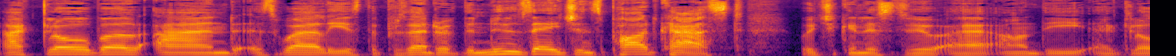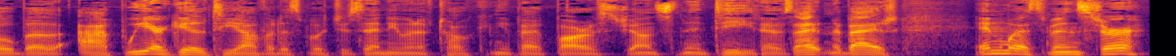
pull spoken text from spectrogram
at Global, and as well, he is the presenter of the News Agents podcast, which you can listen to uh, on the uh, Global app. We are guilty of it as much as anyone of talking about Boris Johnson. Indeed, I was out and about in Westminster.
